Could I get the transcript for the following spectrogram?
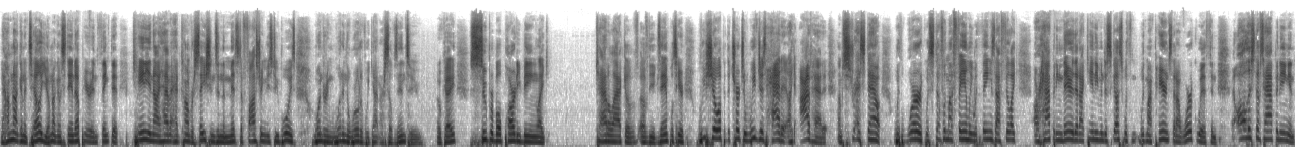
Now, I'm not going to tell you, I'm not going to stand up here and think that Candy and I haven't had conversations in the midst of fostering these two boys, wondering what in the world have we gotten ourselves into. Okay? Super Bowl party being like Cadillac of, of the examples here. We show up at the church and we've just had it. Like I've had it. I'm stressed out with work, with stuff with my family, with things I feel like are happening there that I can't even discuss with, with my parents that I work with. And, all this stuff's happening and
